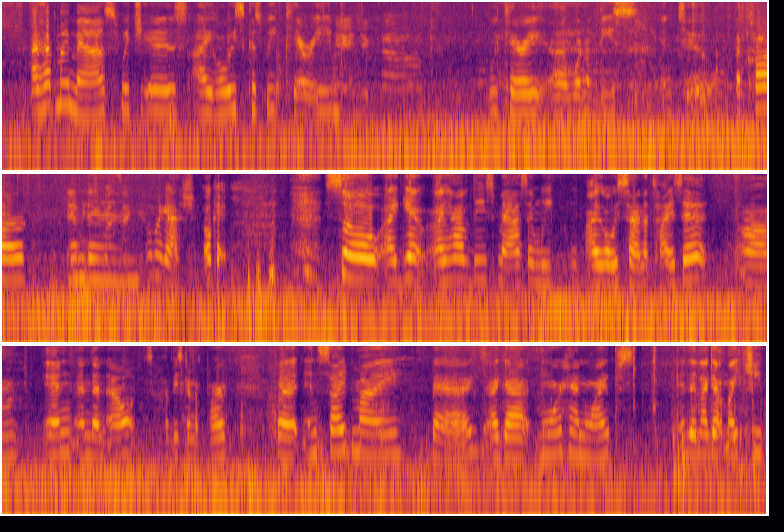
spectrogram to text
I have my mask, which is I always because we carry And your coke. We carry uh, one of these into the car and then oh my gosh okay so I get I have these masks and we I always sanitize it um in and then out. so Hubby's gonna park. But inside my bag I got more hand wipes and then I got my cheap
